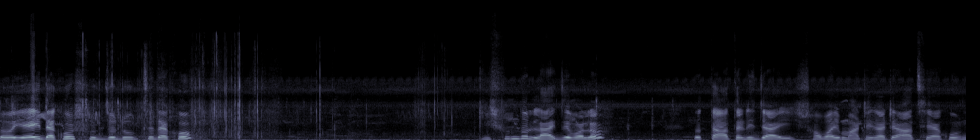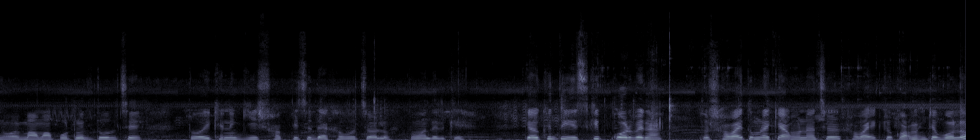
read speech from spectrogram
তো এই দেখো, সূর্য ডুবছে, দেখো। কি সুন্দর লাগছে বলো। তো তাড়াতাড়ি যাই, সবাই মাঠে ঘাটে আছে এখন ওর মামা পটল তুলছে। তো ওইখানে গিয়ে সব কিছু দেখাবো, চলো তোমাদেরকে। কেউ কিন্তু স্কিপ করবে না। তো সবাই তোমরা কেমন আছো, সবাই একটু কমেন্টে বলো।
